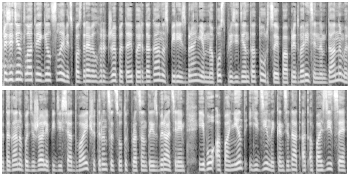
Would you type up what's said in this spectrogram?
Президент Латвии Гелс Левиц поздравил Реджепа Тайпа Эрдогана с переизбранием на пост президента Турции. По предварительным данным, Эрдогана поддержали 52,14% избирателей. Его оппонент, единый кандидат от оппозиции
